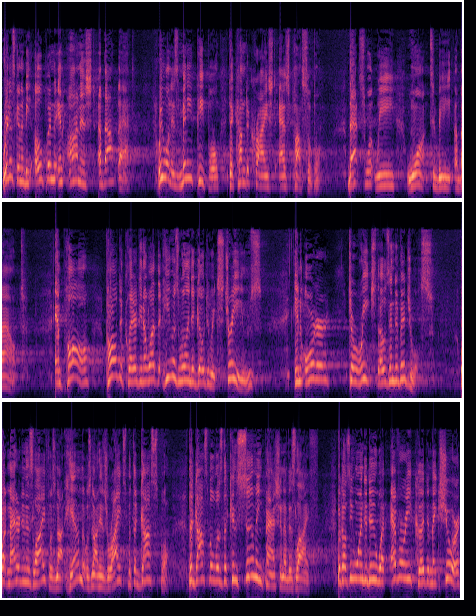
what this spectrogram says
We're just going to be open and honest about that. We want as many people to come to Christ as possible. That's what we want to be about. And Paul, Paul declared, you know what, that he was willing to go to extremes in order to reach those individuals. What mattered in his life was not him, it was not his rights, but the gospel. The gospel was the consuming passion of his life because he wanted to do whatever he could to make sure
